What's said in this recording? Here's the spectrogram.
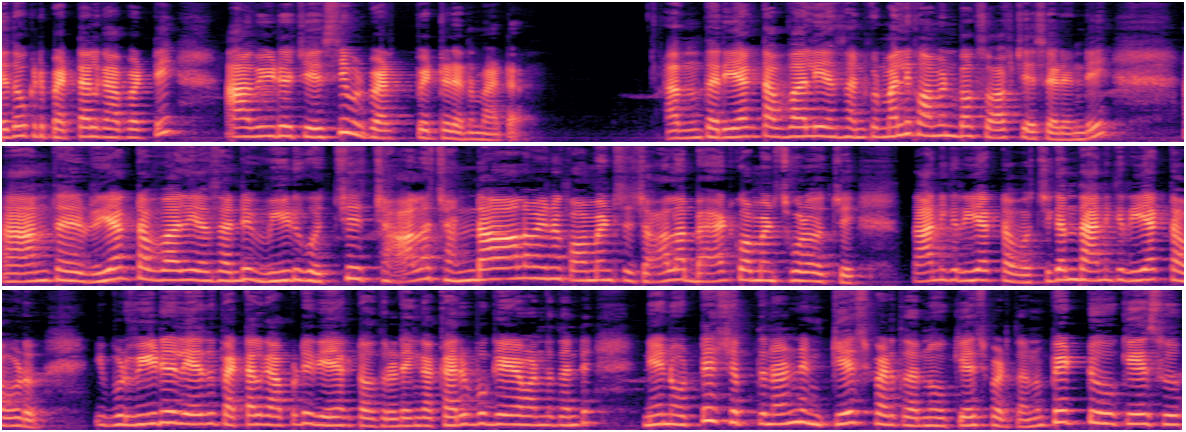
ఏదో ఒకటి పెట్టాలి కాబట్టి ఆ వీడియో చేసి ఇప్పుడు పెట్టాడు అనమాట అంత రియాక్ట్ అవ్వాలి అని అనుకుని మళ్ళీ కామెంట్ బాక్స్ ఆఫ్ చేశాడండి. అంత రియాక్ట్ అవ్వాలి అని అంటే వీడికి వచ్చే చాలా చండాలమైన కామెంట్స్ చాలా బ్యాడ్ కామెంట్స్ కూడా వచ్చాయి. దానికి రియాక్ట్ అవ్వచ్చు. కానీ దానికి రియాక్ట్ అవ్వడు. ఇప్పుడు వీడియో లేదు పెట్టాలి కాబట్టి రియాక్ట్ అవుతున్నాడు. ఇంకా కరిబుగ్గ ఏమంటుందంటే నేను ఒట్టేసి చెప్తున్నాను నేను కేసు పెడతాను కేసు పెడతాను. పెట్టు కేసు.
